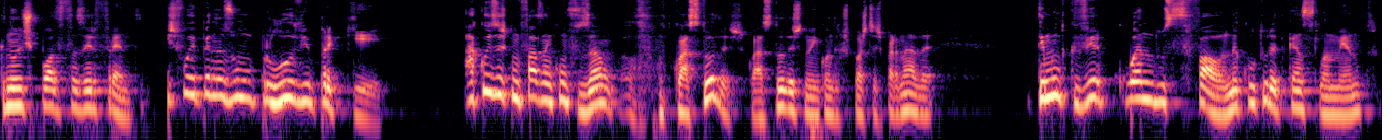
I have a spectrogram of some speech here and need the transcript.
que não lhes pode fazer frente. Isto foi apenas um prelúdio para quê? Há coisas que me fazem confusão, quase todas, quase todas, não encontro respostas para nada. Tem muito que ver quando se fala na cultura de cancelamento,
